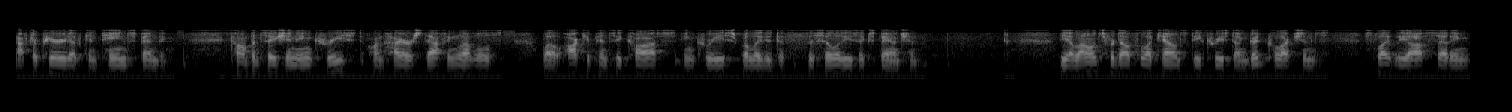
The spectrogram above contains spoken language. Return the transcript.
after a period of contained spending. Compensation increased on higher staffing levels, while occupancy costs increased related to facilities expansion. The allowance for doubtful accounts decreased on good collections, slightly offsetting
